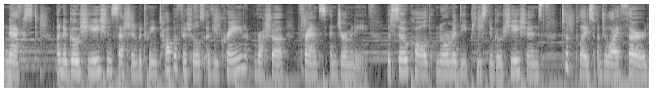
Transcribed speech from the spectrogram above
Next, a negotiation session between top officials of Ukraine, Russia, France, and Germany, the so called Normandy peace negotiations, took place on July 3rd,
